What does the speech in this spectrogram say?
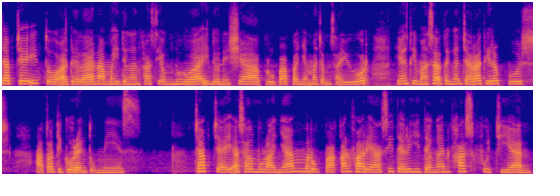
capcay itu adalah nama hidangan khas Tionghoa Indonesia berupa banyak macam sayur yang dimasak dengan cara direbus atau digoreng tumis. Capcay asal mulanya merupakan variasi dari hidangan khas Fujian.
